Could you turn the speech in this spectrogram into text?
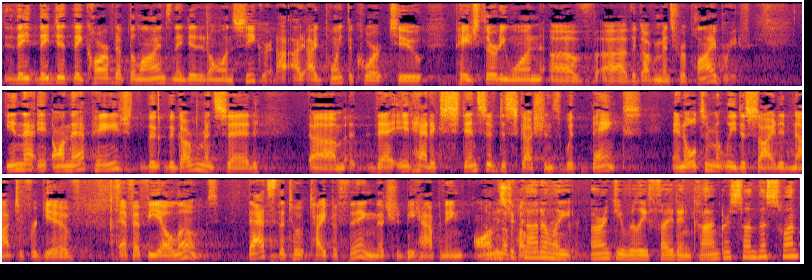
they did they carved up the lines and they did it all in secret. I'd point the court to page 31 of uh, the government's reply brief. in that On that page, the government said um, that it had extensive discussions with banks and ultimately decided not to forgive FFEL loans. That's the type of thing that should be happening on the public record. Mr. Connolly, aren't you really fighting Congress on this one?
